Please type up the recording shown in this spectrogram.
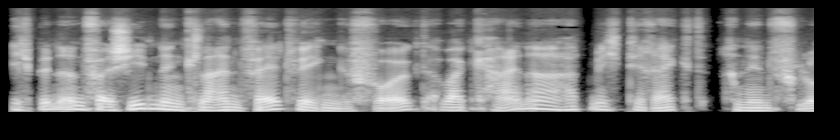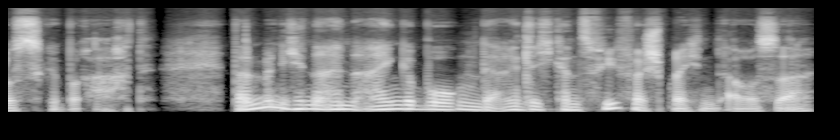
Ich bin an verschiedenen kleinen Feldwegen gefolgt, aber keiner hat mich direkt an den Fluss gebracht. Dann bin ich in einen eingebogen, der eigentlich ganz vielversprechend aussah.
